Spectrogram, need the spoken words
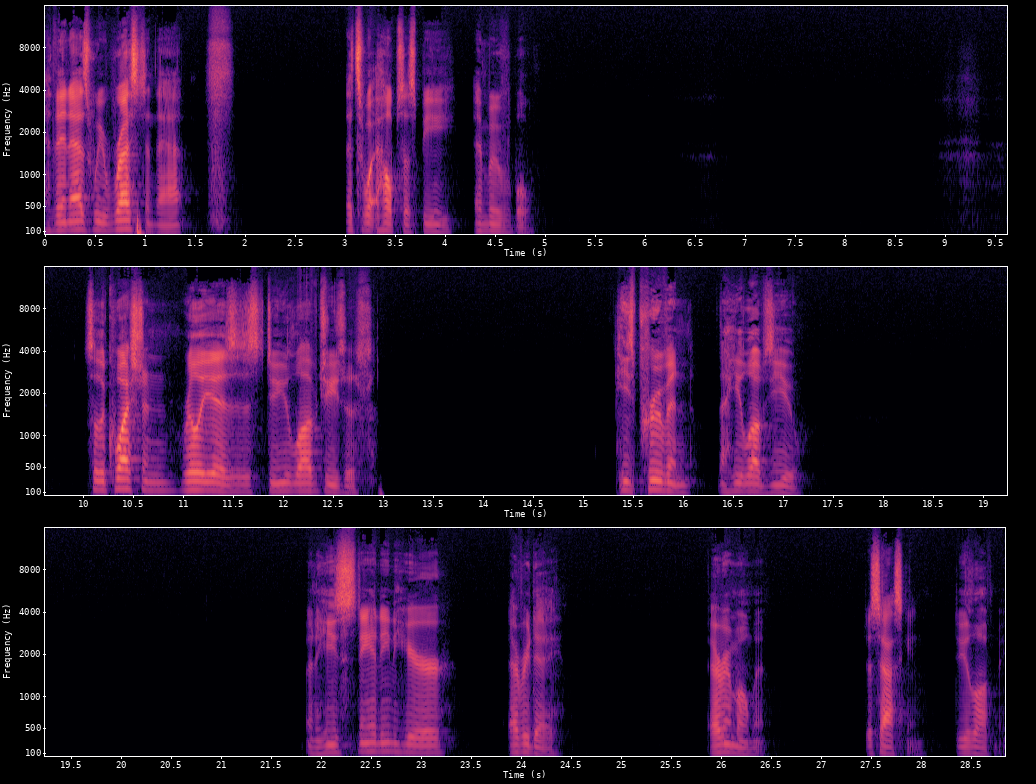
And then as we rest in that, That's what helps us be immovable. So the question really is is do you love Jesus? He's proven that he loves you. And he's standing here every day, every moment, just asking, Do you love me?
